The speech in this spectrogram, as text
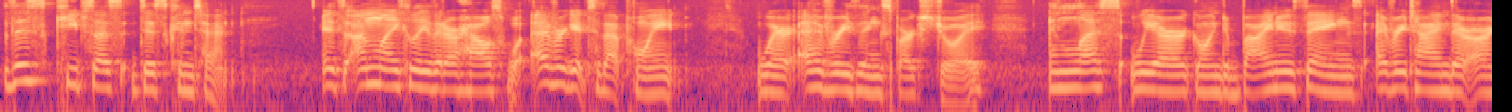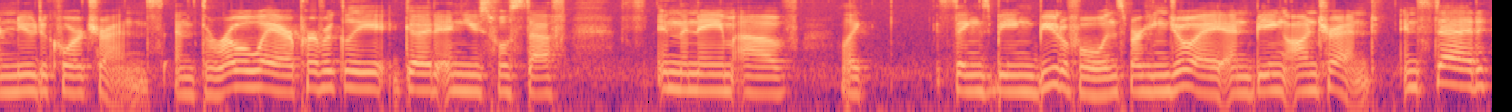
this keeps us discontent. It's unlikely that our house will ever get to that point where everything sparks joy unless we are going to buy new things every time there are new decor trends and throw away our perfectly good and useful stuff in the name of like things being beautiful and sparking joy and being on trend. Instead,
